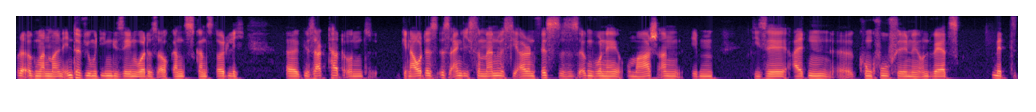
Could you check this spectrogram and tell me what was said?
oder irgendwann mal ein Interview mit ihm gesehen, wo er das auch ganz, ganz deutlich äh, gesagt hat. Und genau das ist eigentlich The Man with the Iron Fist. Das ist irgendwo eine Hommage an eben diese alten äh, Kung-Fu-Filme. Und wer jetzt mit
